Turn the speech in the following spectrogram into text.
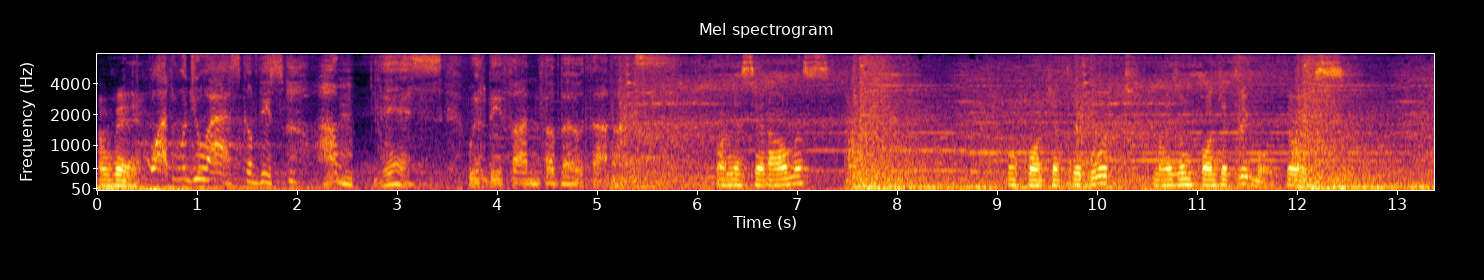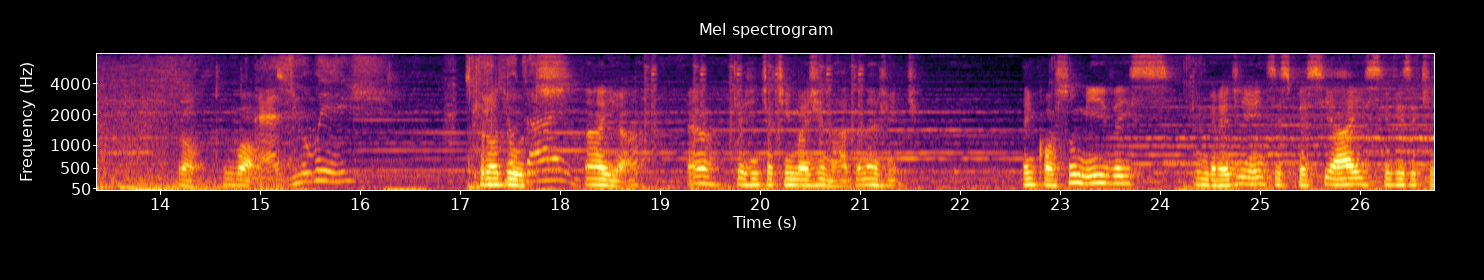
Vamos ver. What would you ask of this hum? This will be fun for both of us. Fornecer almas. Um ponto de atributo. Mais um ponto de atributo. Dois. Pronto, volta. As you wish. Os produtos. Aí, ó. É o que a gente já tinha imaginado, né, gente? Tem consumíveis, ingredientes especiais. O que é isso aqui?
